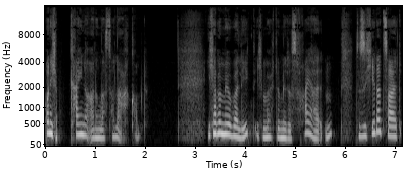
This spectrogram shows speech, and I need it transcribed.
Und ich habe keine Ahnung, was danach kommt. Ich habe mir überlegt, ich möchte mir das frei halten, dass ich jederzeit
